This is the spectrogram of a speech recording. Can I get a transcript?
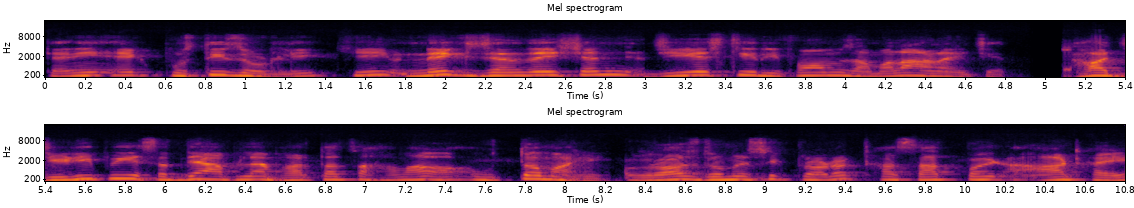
त्यांनी एक पुस्ती जोडली की नेक्स्ट जनरेशन जीएसटी रिफॉर्म्स आम्हाला आणायचे आहेत. हा जीडीपी सध्या आपल्या भारताचा हा उत्तम आहे. ग्रॉस डोमेस्टिक प्रॉडक्ट हा सात पॉईंट आठ आहे.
